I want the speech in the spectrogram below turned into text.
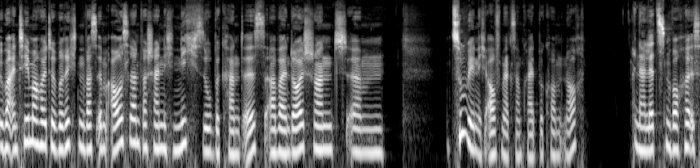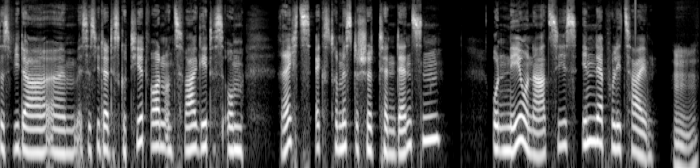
über ein Thema heute berichten, was im Ausland wahrscheinlich nicht so bekannt ist, aber in Deutschland ähm, zu wenig Aufmerksamkeit bekommt noch. In der letzten Woche ist es wieder, ähm, ist es wieder diskutiert worden und zwar geht es um rechtsextremistische Tendenzen und Neonazis in der Polizei Hm.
